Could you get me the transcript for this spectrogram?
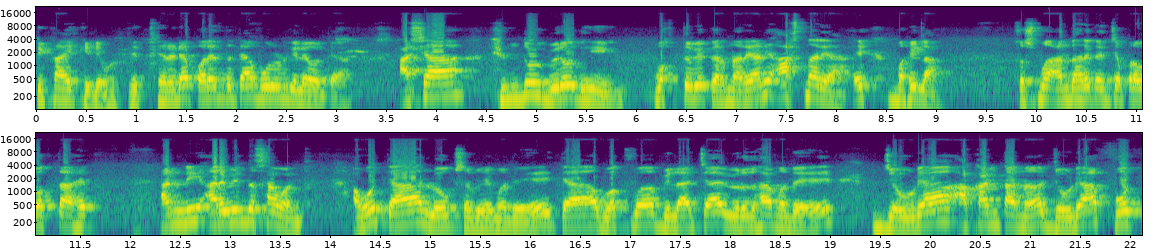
टीका हे केली होती. थेरड्यापर्यंत त्या बोलून गेल्या होत्या. अशा हिंदू विरोधी वक्तव्य करणाऱ्या आणि असणाऱ्या एक महिला सुषमा अंधारे त्यांचे प्रवक्ता आहेत आणि अरविंद सावंत. अहो त्या लोकसभेमध्ये त्या वक्फ बिलाच्या विरोधामध्ये जेवढ्या आकांतानं जेवढ्या पोट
